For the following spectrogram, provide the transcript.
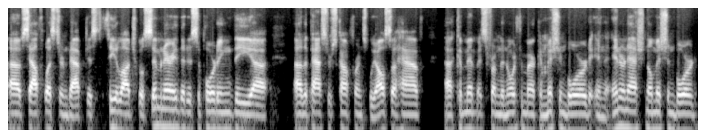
of Southwestern Baptist Theological Seminary that is supporting the uh, uh, the pastors conference. We also have uh, commitments from the North American Mission Board and the International Mission Board,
